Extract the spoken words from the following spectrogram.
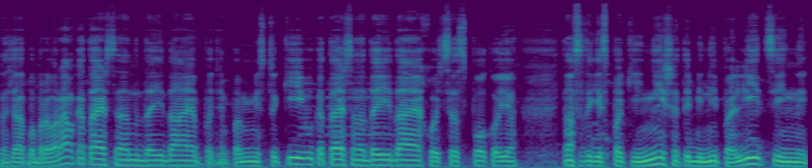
Спочатку по броварам катаєшся, надоїдає, потім по місту Києву катаєшся, надоїдає, хочеться спокою. Там все таки спокійніше, тобі ні поліції, ні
